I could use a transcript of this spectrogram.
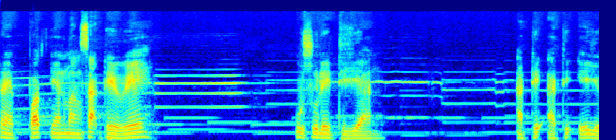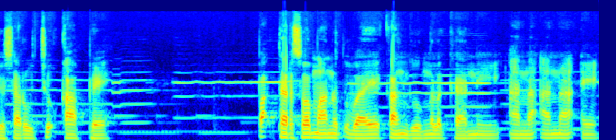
repot yen mangsak dhewe usule Dian. Adik-adike ya sarujuk kabeh. Pak Darso manut wae kanggo nglegani anak-anake.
